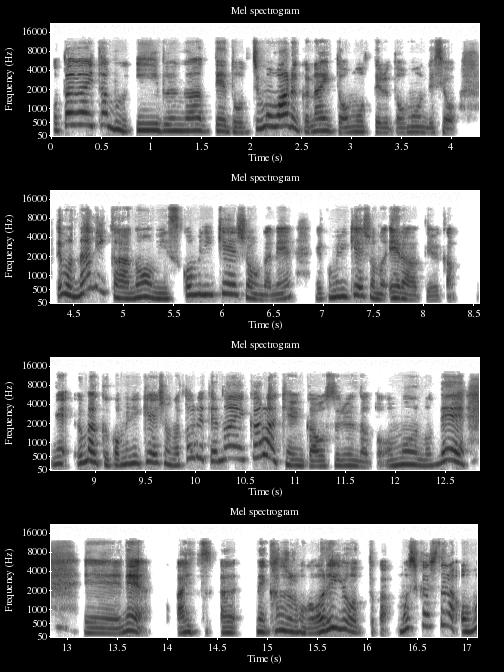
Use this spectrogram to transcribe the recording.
お互い多分言い分があって、どっちも悪くないと思ってると思うんですよ。でも何かのミスコミュニケーションがね、コミュニケーションのエラーっていうか、ね、うまくコミュニケーションが取れてないから喧嘩をするんだと思うので、えー、ね、あいつ、あ、ね、彼女の方が悪いよとか、もしかしたら思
